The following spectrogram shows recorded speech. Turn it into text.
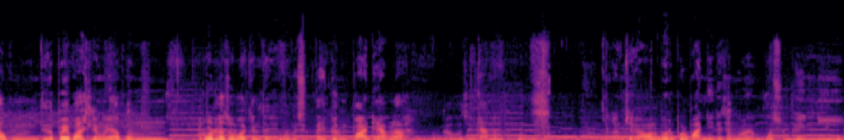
आपण तिथं पैप असल्यामुळे आपण रोडलाच उभा केलं तर बघू शकता इकडून पाठ आहे आपला गावाचा कॅनल आमच्या गावाला भरपूर पाणी आहे त्याच्यामुळे मोसंबी आणि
